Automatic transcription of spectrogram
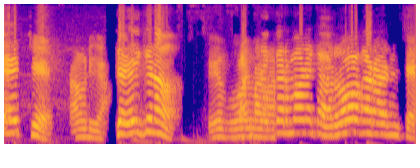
ஆயிடுச்சு அப்படியா? ஜெயிக்கணும் கரோகரன்ட்டு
